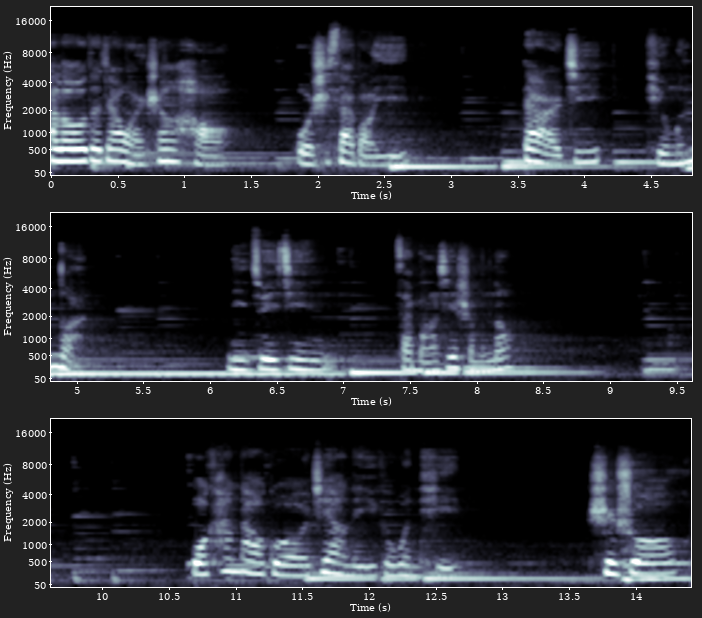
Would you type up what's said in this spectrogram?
Hello，大家晚上好，我是赛宝仪，戴耳机听温暖。你最近在忙些什么呢？我看到过这样的一个问题，是说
